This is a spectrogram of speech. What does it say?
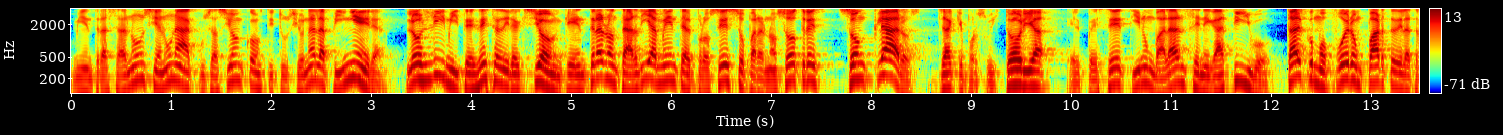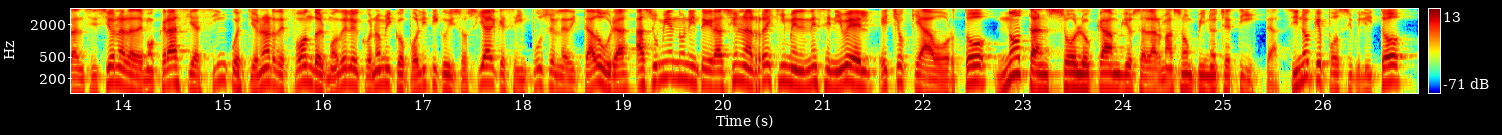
mientras anuncian una acusación constitucional a Piñera. Los límites de esta dirección que entraron tardíamente al proceso para nosotros son claros, ya que por su historia el PC tiene un balance negativo, tal como fueron parte de la transición a la democracia sin cuestionar de fondo el modelo económico, político y social que se impuso en la dictadura, asumiendo una integración al régimen en ese nivel, hecho que abortó no tan solo cambios al armazón pinochetista, sino que posibilitó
